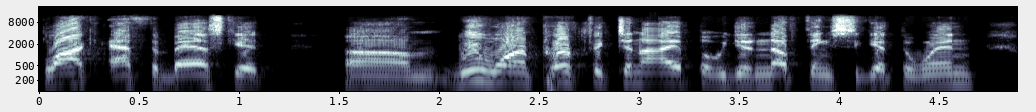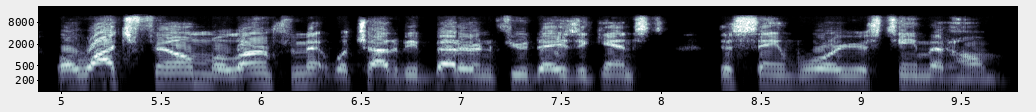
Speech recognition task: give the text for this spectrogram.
block at the basket. Um, we weren't perfect tonight, but we did enough things to get the win. We'll watch film. We'll learn from it. We'll try to be better in a few days against the same Warriors team at home.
